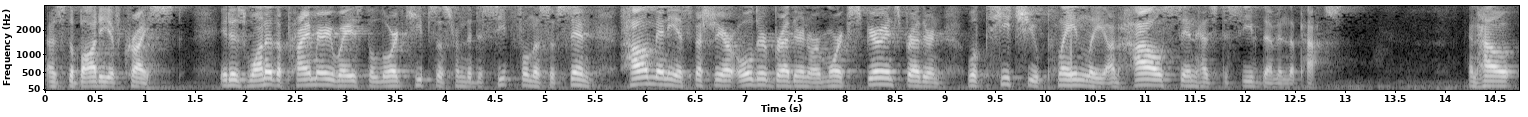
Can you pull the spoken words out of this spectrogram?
as the body of Christ. It is one of the primary ways the Lord keeps us from the deceitfulness of sin. How many, especially our older brethren or more experienced brethren, will teach you plainly on how sin has deceived them in the past? And how,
